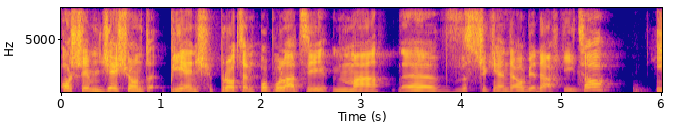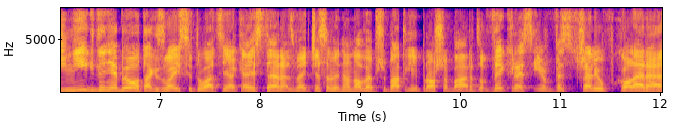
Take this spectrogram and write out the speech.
85% populacji ma e, wstrzyknięte obie dawki. I co? I nigdy nie było tak złej sytuacji, jaka jest teraz. Wejdźcie sobie na nowe przypadki i proszę bardzo, wykres i wystrzelił w cholerę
